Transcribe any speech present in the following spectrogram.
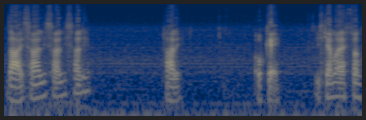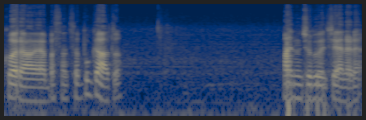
Dai, sali, sali, sali. Sali. Ok. Il chiama F ancora è abbastanza buggato. Ma in un gioco del genere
